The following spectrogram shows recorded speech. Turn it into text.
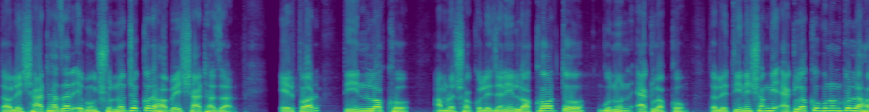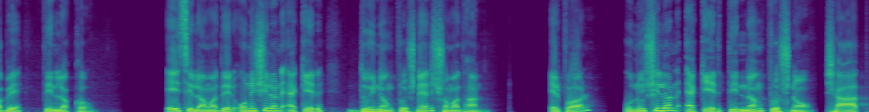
তাহলে ষাট হাজার এবং শূন্য যোগ করা হবে ষাট হাজার। এরপর তিন লক্ষ। আমরা সকলে জানি লক্ষ অর্থ গুণন এক লক্ষ। তাহলে তিনের সঙ্গে এক লক্ষ গুণন করলে হবে তিন লক্ষ। এই ছিল আমাদের অনুশীলন একের দুই নং প্রশ্নের সমাধান। এরপর অনুশীলন একের তিন নং প্রশ্ন। সাত,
